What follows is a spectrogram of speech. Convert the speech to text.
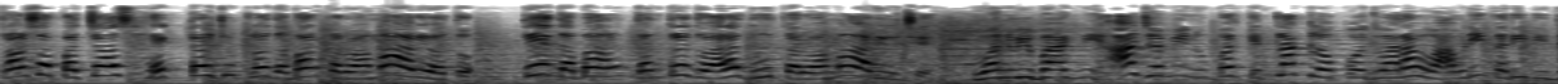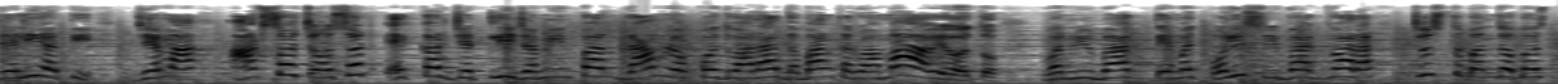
ત્રણસો પચાસ હેક્ટર જેટલો દબાણ કરવામાં આવ્યો હતો. તે દબાણ તંત્ર દ્વારા દૂર કરવામાં આવ્યું છે. વન વિભાગની આ જમીન ઉપર કેટલાક લોકો દ્વારા વાવણી કરી દીધેલી હતી, જેમાં આઠસો ચોસઠ એકર જેટલી જમીન પર ગામ લોકો દ્વારા દબાણ કરવામાં આવ્યો હતો. વન વિભાગ તેમજ પોલીસ વિભાગ દ્વારા ચુસ્ત બંદોબસ્ત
